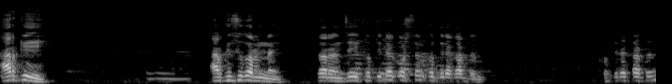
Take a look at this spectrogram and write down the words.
আর কি? আর কিছু করেন নাই। ধরেন যে ক্ষতিটা করছেন, ক্ষতিটা কাটেন। ক্ষতিটা কাটেন।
